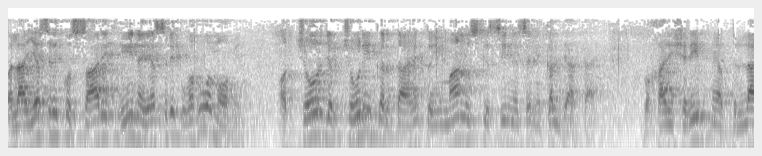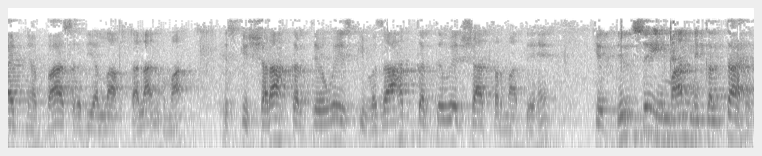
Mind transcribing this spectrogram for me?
ولا یسرک السارق ہی نہ یسرک وہ مومن اور چور جب چوری کرتا ہے تو ایمان اس کے سینے سے نکل جاتا ہے۔ بخاری شریف میں عبداللہ ابن عباس رضی اللہ تعالیٰ نما اس کی شرح کرتے ہوئے، اس کی وضاحت کرتے ہوئے ارشاد فرماتے ہیں کہ دل سے ایمان نکلتا ہے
